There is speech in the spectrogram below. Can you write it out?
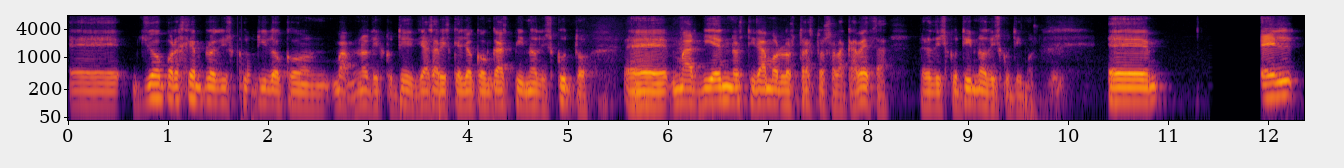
eh, yo, por ejemplo, he discutido con, bueno, no discutir, ya sabéis que yo con Gaspi no discuto, eh, más bien nos tiramos los trastos a la cabeza, pero discutir no discutimos. Eh, él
